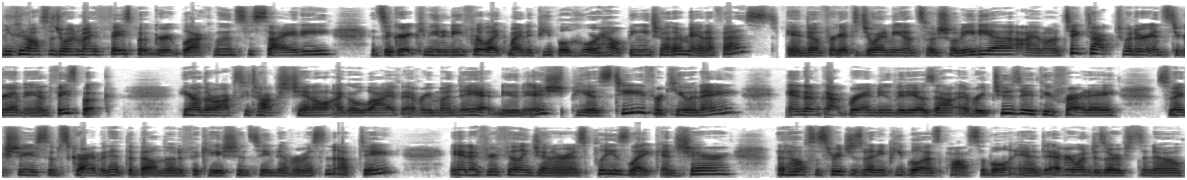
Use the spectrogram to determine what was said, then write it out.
You can also join my Facebook group, Black Moon Society. It's a great community for like minded people who are helping each other manifest. And don't forget to join me on social media. I'm on TikTok, Twitter, Instagram, and Facebook. Here on the Roxy Talks channel, I go live every Monday at noon-ish PST for Q&A, and I've got brand new videos out every Tuesday through Friday, so make sure you subscribe and hit the bell notification so you never miss an update. And if you're feeling generous, please like and share. That helps us reach as many people as possible, and everyone deserves to know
